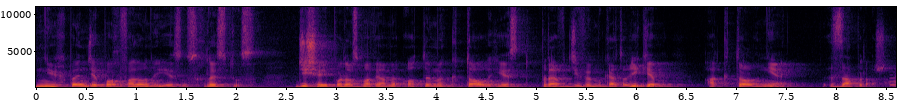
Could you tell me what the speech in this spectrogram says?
Niech będzie pochwalony Jezus Chrystus. Dzisiaj porozmawiamy o tym, kto jest prawdziwym katolikiem, a kto nie. Zapraszam.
